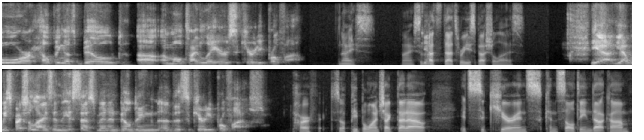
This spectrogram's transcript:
or helping us build uh, a multi-layer security profile. Nice, nice. So yeah. that's that's where you specialize. Yeah, yeah, we specialize in the assessment and building uh, the security profiles. Perfect. So if people want to check that out, it's securanceconsulting.com.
